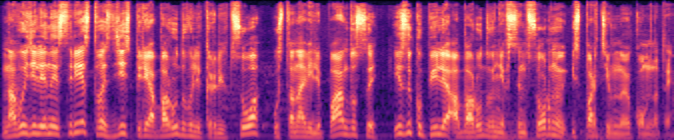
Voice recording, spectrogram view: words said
На выделенные средства здесь переоборудовали крыльцо, установили пандусы и закупили оборудование в сенсорную и спортивную комнаты.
